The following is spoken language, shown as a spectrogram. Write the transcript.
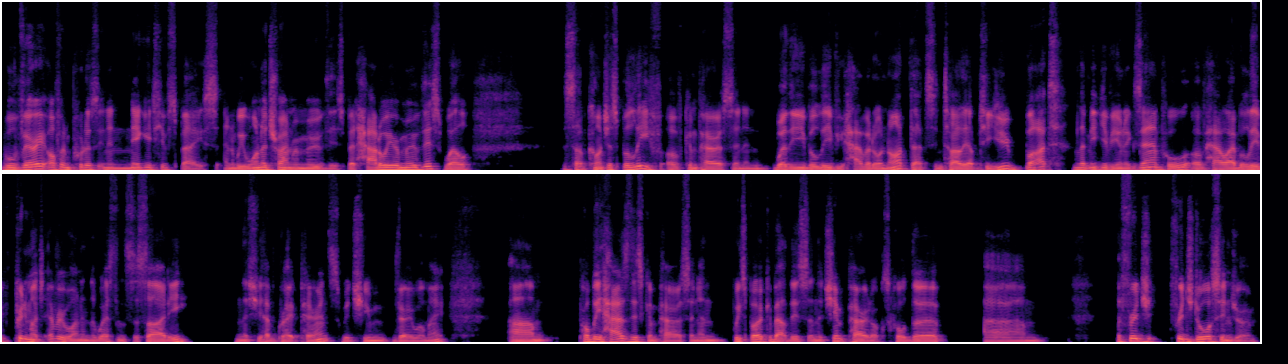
will very often put us in a negative space and we want to try and remove this. But how do we remove this? Well, the subconscious belief of comparison and whether you believe you have it or not, that's entirely up to you. But let me give you an example of how I believe pretty much everyone in the Western society, unless you have great parents, which you very well may, um, probably has this comparison. And we spoke about this in the chimp paradox called the um, the fridge fridge door syndrome.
